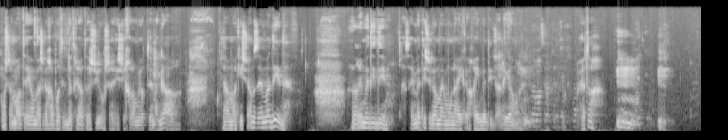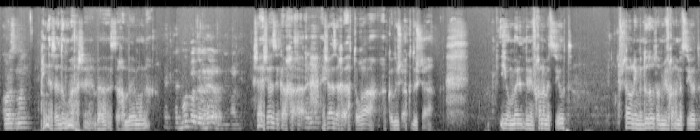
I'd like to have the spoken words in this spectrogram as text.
כמו שאמרתי היום בהשגחה פרטית בתחילת השיעור, שיש לי חלום להיות נגר. למה? כי שם זה מדיד. דברים מדידים. אז האמת היא שגם האמונה היא ככה, היא מדידה לגמרי. בכלל. בטח. כל הזמן. הנה, זו דוגמה שצריך הרבה אמונה. ההתקדמות בדרהר, נראה לי. יש- על זה ככה, יש על זה התורה, הקדוש, הקדושה, היא עומדת במבחן המציאות. אפשר למדוד אותה במבחן המציאות.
